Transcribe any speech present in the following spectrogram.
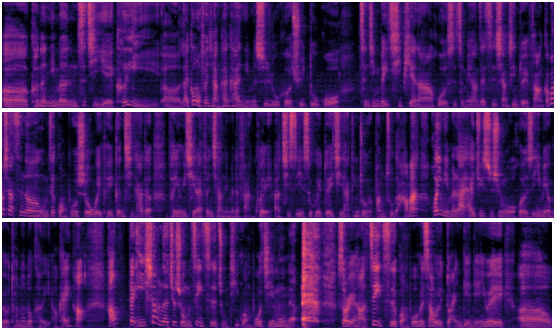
呃，可能你们自己也可以呃来跟我分享看看，你们是如何去度过。曾经被欺骗啊，或者是怎么样再次相信对方，搞不好下次呢，我们在广播的时候，我也可以跟其他的朋友一起来分享你们的反馈啊，其实也是会对其他听众有帮助的，好吗？欢迎你们来 IG 私讯我，或者是 email 给我，通通都可以。OK，好，好，那以上呢就是我们这一次的主题广播节目呢。Sorry 哈，这一次的广播会稍微短一点点，因为呃，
